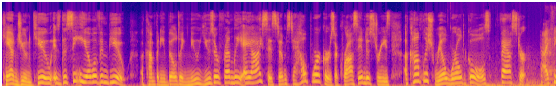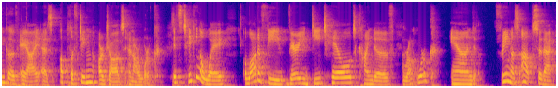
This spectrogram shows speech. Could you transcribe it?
Kanjun Qiu is the CEO of Imbue, a company building new user friendly AI systems to help workers across industries accomplish real world goals faster. I think of AI as uplifting our jobs and our work. It's taking away a lot of the very detailed kind of grunt work and freeing us up so that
